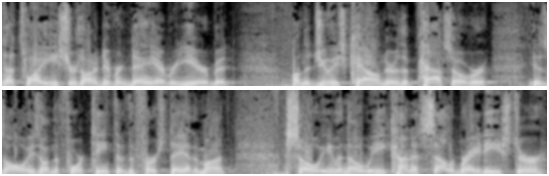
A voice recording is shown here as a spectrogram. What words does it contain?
that's why Easter's on a different day every year. But on the Jewish calendar, the Passover is always on the 14th of the first day of the month. So even though we kind of celebrate Easter,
